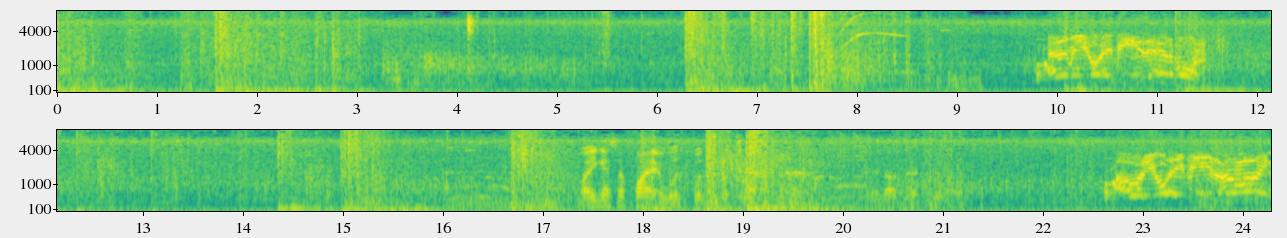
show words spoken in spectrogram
Down. Enemy UAV is airborne. Why you guys so quiet? What, what's up with chat, man? I got there. Our UAV is online.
